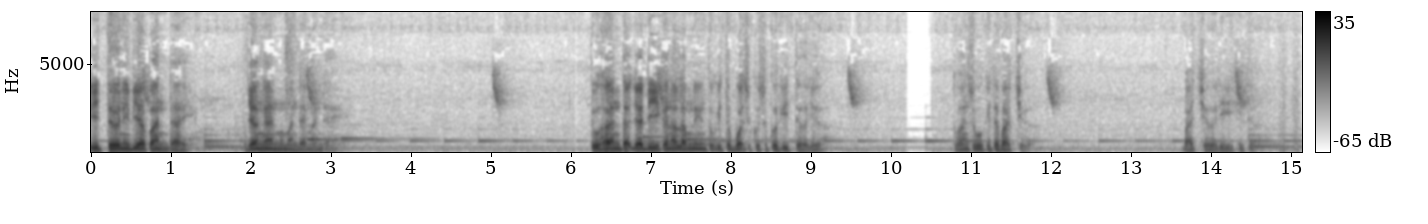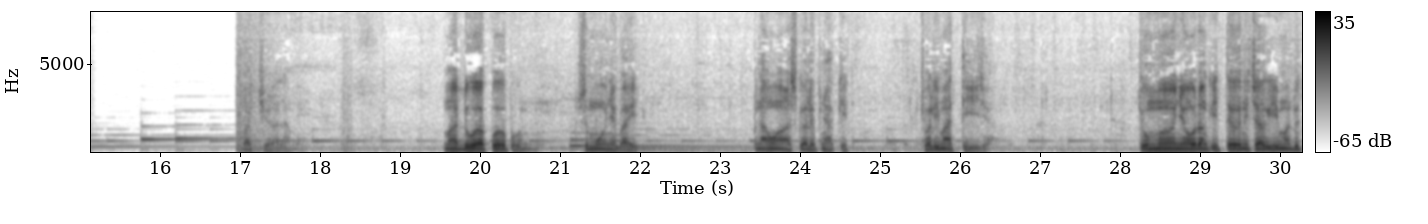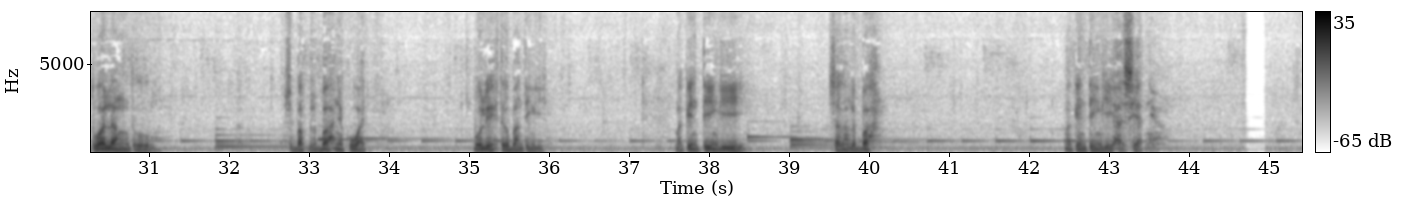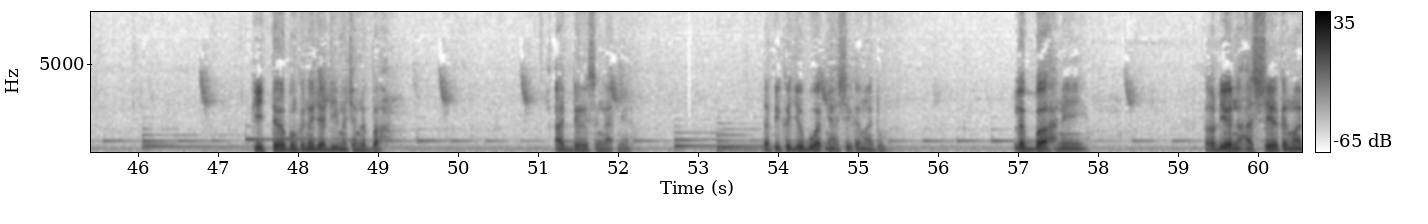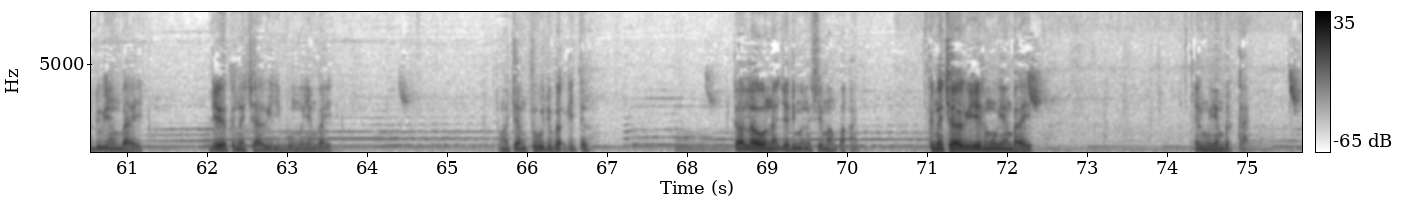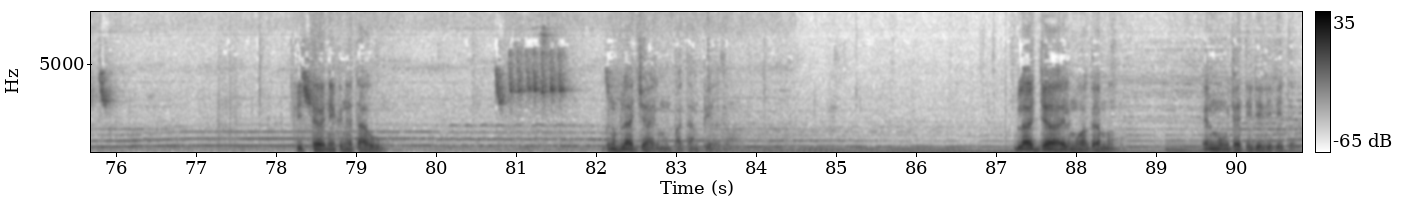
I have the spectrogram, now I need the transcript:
Kita ni biar pandai. Jangan memandai-mandai. Tuhan tak jadikan alam ni untuk kita buat suka-suka kita je. Tuhan suruh kita baca. Baca diri kita. Baca alam ni. Madu apa pun, semuanya baik. Penawar segala penyakit. Kecuali mati je. Cumanya orang kita ni cari madu tualang tu sebab lebahnya kuat. Boleh terbang tinggi. Makin tinggi sarang lebah. Makin tinggi hasiatnya. Kita pun kena jadi macam lebah. Ada sengatnya. Tapi kerja buatnya hasilkan madu. Lebah ni kalau dia nak hasilkan madu yang baik, dia kena cari bunga yang baik. Macam tu juga kita. Kalau nak jadi manusia manfaat, kena cari ilmu yang baik. Ilmu yang berkat. Kita ni kena tahu. Kena belajar ilmu empat tampil tu. Belajar ilmu agama ilmu jati diri kita.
